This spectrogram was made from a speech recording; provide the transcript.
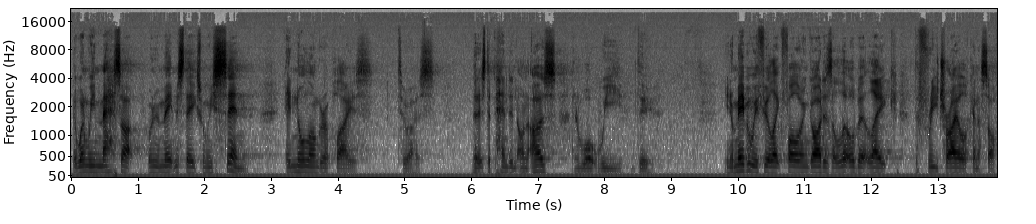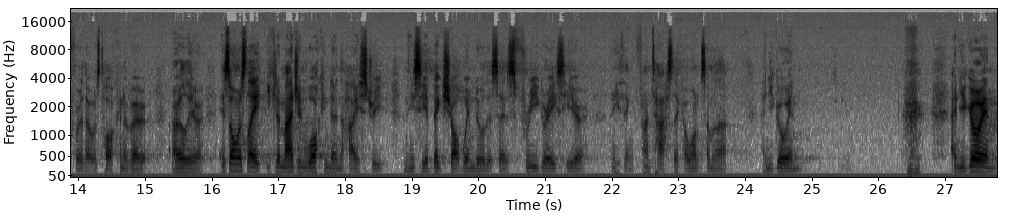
that when we mess up, when we make mistakes, when we sin, it no longer applies to us. That it's dependent on us and what we do. You know, maybe we feel like following God is a little bit like the free trial kind of software that I was talking about earlier. It's almost like you can imagine walking down the high street and then you see a big shop window that says free grace here. And you think, fantastic, I want some of that and you go in. and you go in,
